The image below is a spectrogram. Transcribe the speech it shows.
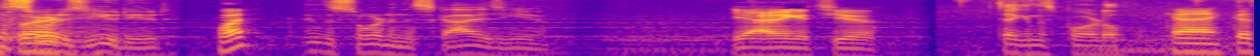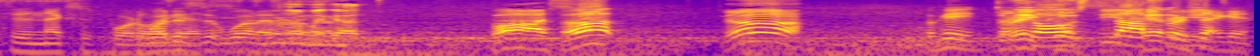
think Nice the sword work. is you, dude. What? I think the sword in the sky is you. Yeah, I think it's you. Taking this portal. okay, go through the Nexus portal. What I is guess. it? What? I don't Oh my god. Boss. Up. Ah! Okay, let's Very all close to the stop for a second.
